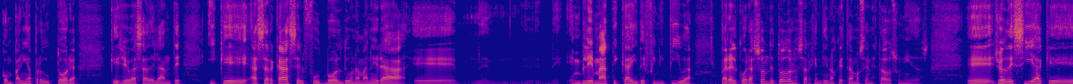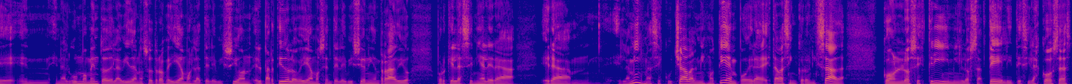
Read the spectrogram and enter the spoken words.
compañía productora que llevas adelante y que acercás el fútbol de una manera eh, emblemática y definitiva para el corazón de todos los argentinos que estamos en Estados Unidos. Eh, yo decía que en, en, algún momento de la vida nosotros veíamos la televisión, el partido lo veíamos en televisión y en radio, porque la señal era, era la misma, se escuchaba al mismo tiempo, era, estaba sincronizada. Con los streaming, los satélites y las cosas,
